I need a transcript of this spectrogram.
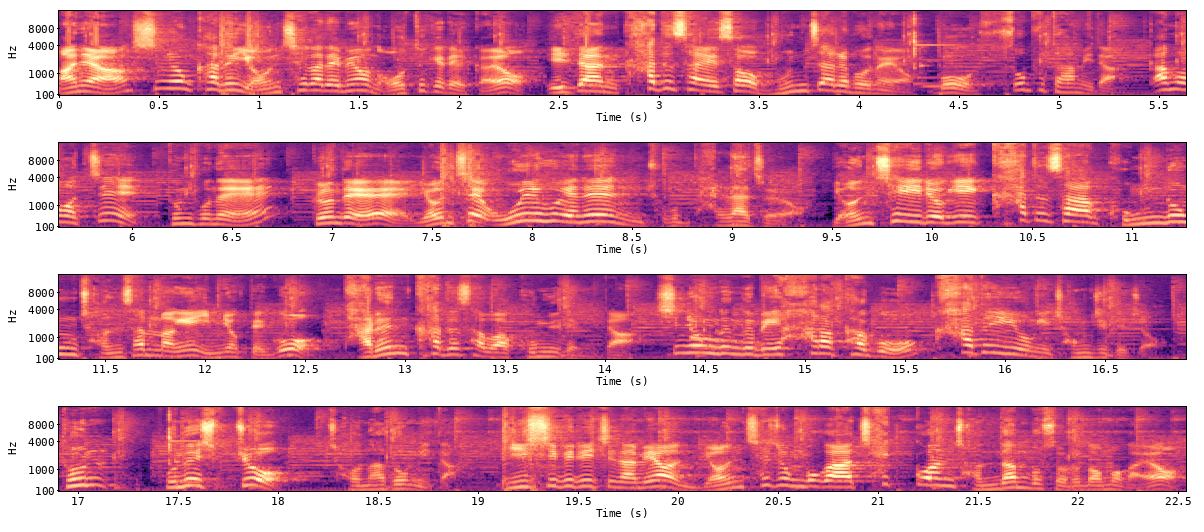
만약 신용카드 연체가 되면 어떻게 될까요? 일단 카드사에서 문자를 보내요. 뭐 소프트합니다. 까먹었지? 돈 보내. 그런데 연체 5일 후에는 조금 달라져요. 연체 이력이 카드사 공동 전산망에 입력되고 다른 카드사와 공유됩니다. 신용 등급이 하락하고 카드 이용이 정지되죠. 돈 보내십시오. 전화도 옵니다. 20일이 지나면 연체 정보가 채권 전담 부서로 넘어가요.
